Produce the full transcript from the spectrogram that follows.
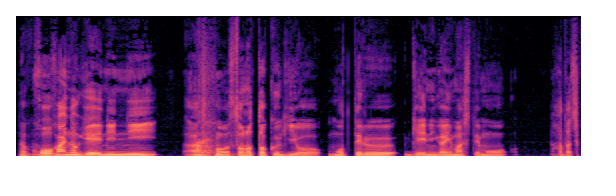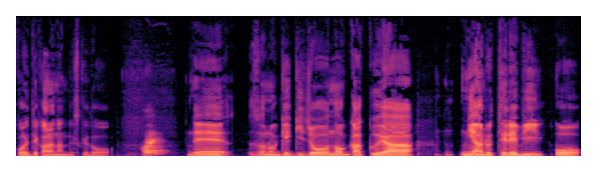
なんか後輩の芸人にあの、その特技を持ってる芸人がいましてもう二十歳超えてからなんですけど。はい、でその劇場の楽屋にあるテレビを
